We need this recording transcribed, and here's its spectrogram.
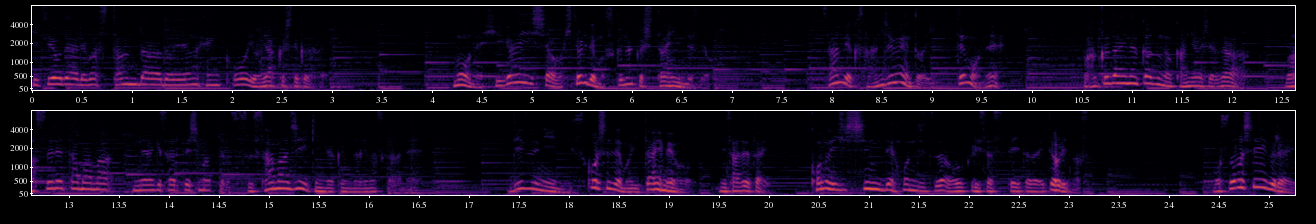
必要であればスタンダードへの変更を予約してください。もうね被害者を1人でも少なくしたいんですよ。330円とは言ってもね莫大な数の加入者が忘れたまま値上げされてしまったら凄まじい金額になりますからね。ディズニーに少しでも痛い目を見させたい。この一心で本日はお送りさせていただいております。恐ろしいぐらい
